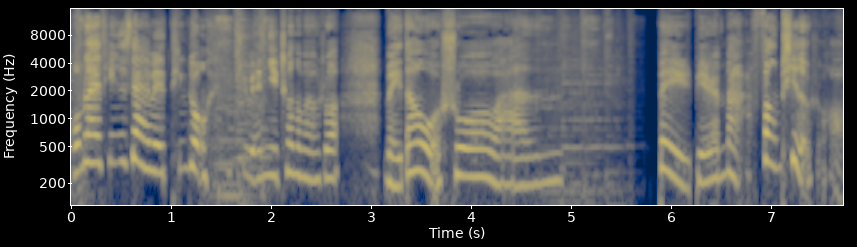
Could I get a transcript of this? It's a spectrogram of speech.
我们来听下一位听众，这位昵称的朋友说：“每当我说完被别人骂放屁的时候，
